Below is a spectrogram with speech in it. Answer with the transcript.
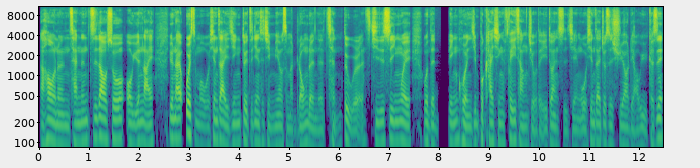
然后呢，才能知道说哦，原来原来为什么我现在已经对这件事情没有什么容忍的程度了？其实是因为我的。灵魂已经不开心非常久的一段时间，我现在就是需要疗愈。可是，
